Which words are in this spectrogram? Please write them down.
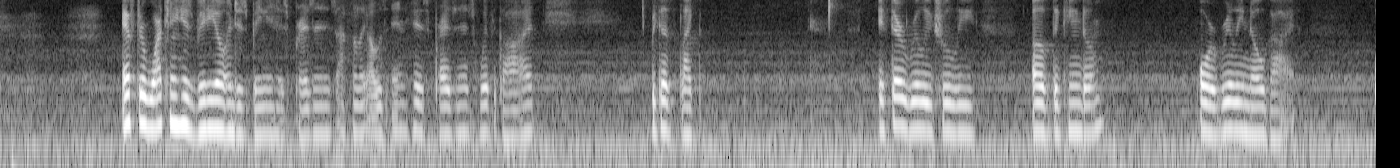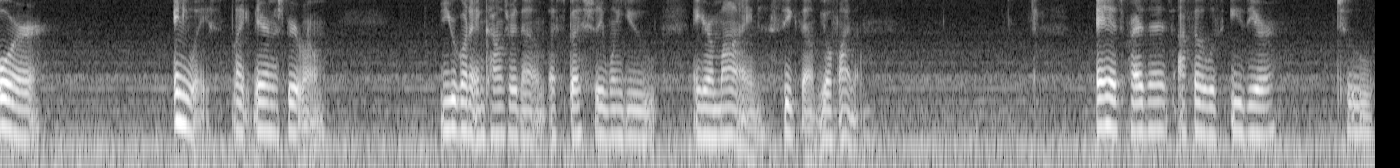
After watching his video and just being in his presence, I feel like I was in his presence with God. Because, like, if they're really truly of the kingdom or really know God, or anyways, like they're in the spirit realm, you're going to encounter them, especially when you, in your mind, seek them, you'll find them. In his presence, I feel it was easier to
